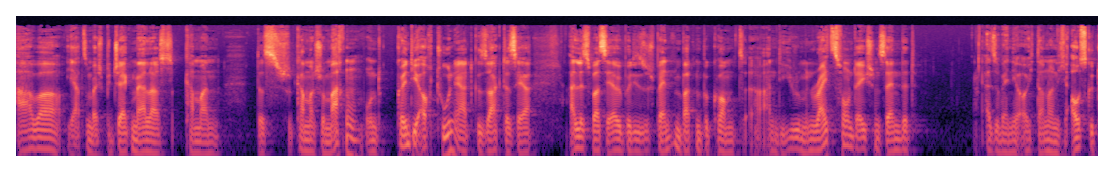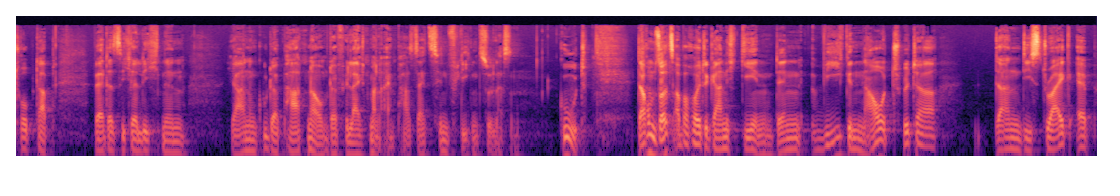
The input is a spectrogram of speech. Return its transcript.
Aber ja, zum Beispiel Jack Mallers kann man, das kann man schon machen und könnt ihr auch tun. Er hat gesagt, dass er alles, was er über diese Spendenbutton bekommt, äh, an die Human Rights Foundation sendet. Also wenn ihr euch da noch nicht ausgetobt habt, wäre das sicherlich ein, ja, ein guter Partner, um da vielleicht mal ein paar Sets hinfliegen zu lassen. Gut. Darum soll es aber heute gar nicht gehen, denn wie genau Twitter dann die Strike-App,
